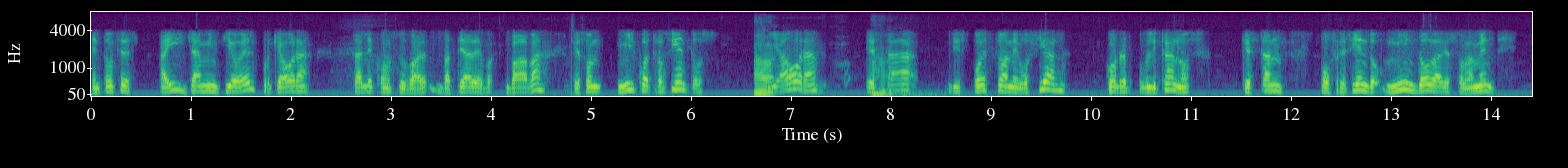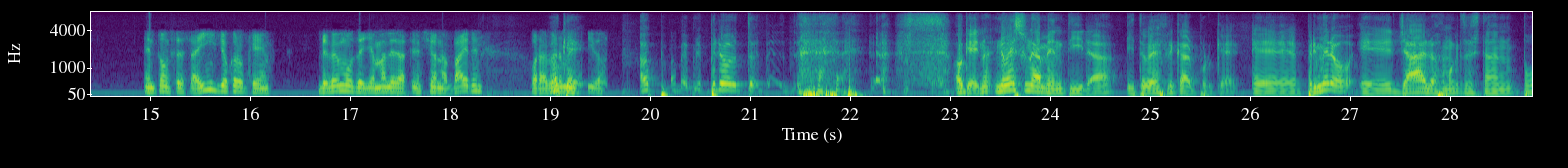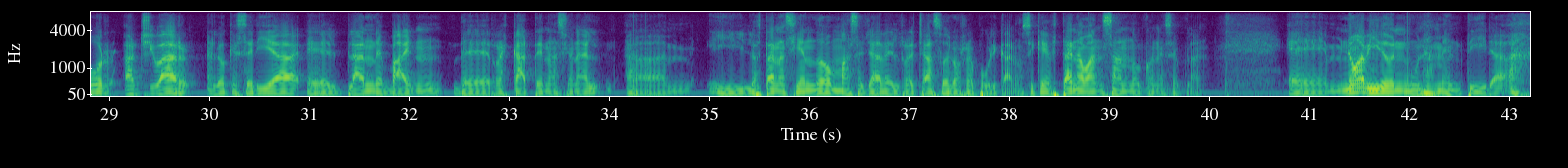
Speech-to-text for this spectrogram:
Entonces ahí ya mintió él porque ahora sale con su batea de baba que son 1400 ah, y ahora está dispuesto a negociar con republicanos que están ofreciendo mil dólares solamente. Entonces ahí yo creo que debemos de llamarle la atención a Biden por haber mentido. Ah, pero, ok, no, es una mentira y te voy a explicar por qué. Eh, primero, eh, ya los demócratas están por archivar lo que sería el plan de Biden de rescate nacional y lo están haciendo más allá del rechazo de los republicanos. Así que están avanzando con ese plan. Eh, no ha habido ninguna mentira,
